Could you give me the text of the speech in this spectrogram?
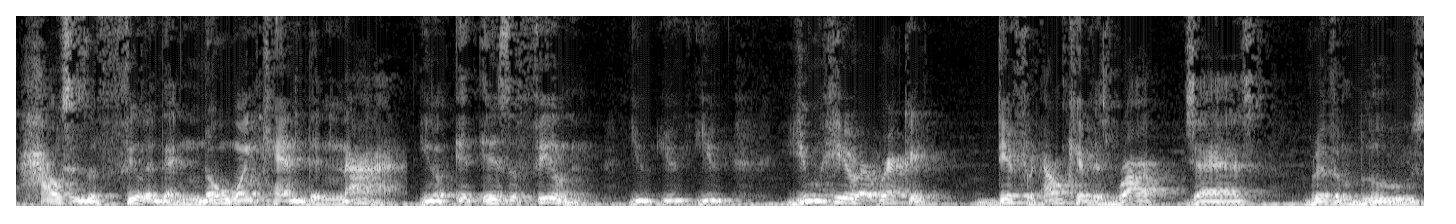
House is a feeling that no one can deny. You know, it is a feeling. You you you you hear a record different. I don't care if it's rock, jazz, rhythm, blues,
